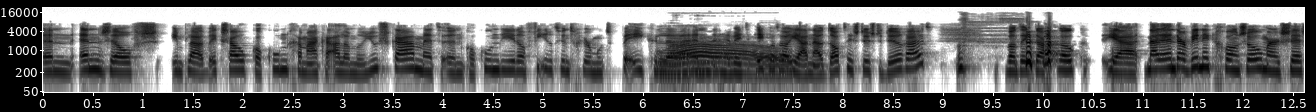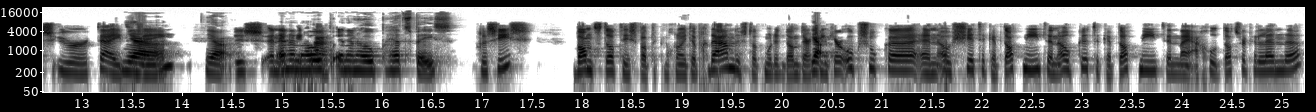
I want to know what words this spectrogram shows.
En, en zelfs in plaats, ik zou kalkoen gaan maken à la miljuska met een kalkoen die je dan 24 uur moet pekelen wow. en weet ik wat wel. Ja, nou dat is dus de deur uit. Want ik dacht ook, ja, nou en daar win ik gewoon zomaar zes uur tijd ja, mee. Ja. Dus, en, en, een hoop, en een hoop headspace. Precies. Want dat is wat ik nog nooit heb gedaan. Dus dat moet ik dan dertien ja. keer opzoeken. En oh shit, ik heb dat niet. En oh kut, ik heb dat niet. En nou ja, goed, dat soort ellende.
